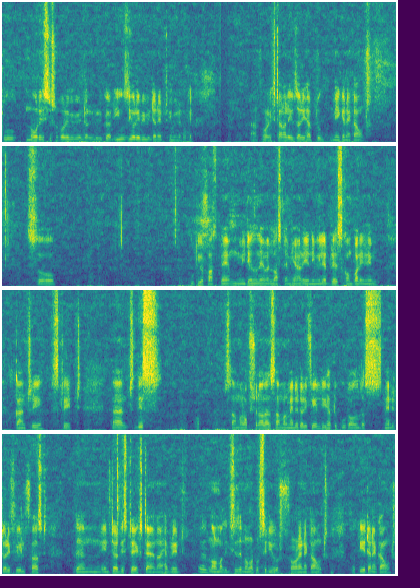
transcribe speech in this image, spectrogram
To no registration for ABB internet required. Use your ABB internet email okay. And for external user you have to make an account so put your first name middle name and last name here an email address company name country state and this some are optional and some are mandatory field. You have to put all this mandatory field first then enter this text and I have read uh, this is a normal procedure for an account. So create an account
